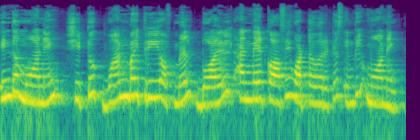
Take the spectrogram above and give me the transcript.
in the morning, she took 1 by 3 of milk, boiled and made coffee, whatever it is, in the morning.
